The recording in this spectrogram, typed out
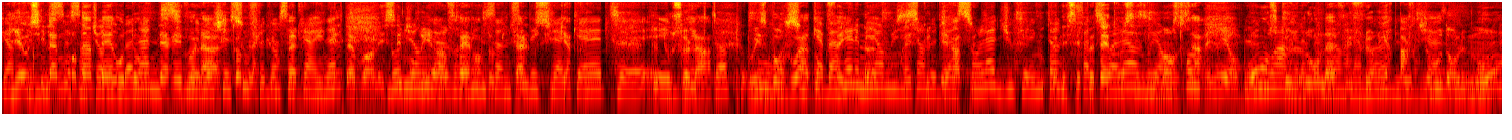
Il y a aussi l'amour d'un père autoritaire et volage, comme la souffle dans sa culpabilité d'avoir laissé mourir un frère en hôpital des psychiatrique. claquettes De tout cela, Louise Bourgeois a donc fait cabaret. Les une meilleurs œuvre musiciens de presque jazz sont là. Duke Vous Ellington, connaissez peut-être Waller, ces Louis immenses Armstrong. araignées en Le bronze que l'on a vu fleurir partout dans le monde,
